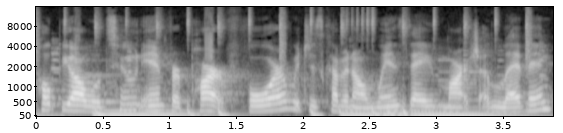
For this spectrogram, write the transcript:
hope y'all will tune in for part four, which is coming on Wednesday, March 11.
